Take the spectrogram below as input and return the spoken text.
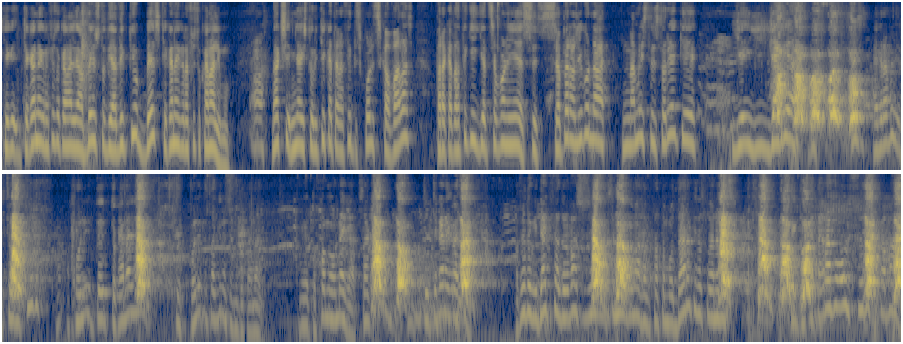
και, και κάνει εγγραφή στο κανάλι. Αν μπαίνεις στο διαδίκτυο, μπες και κάνει εγγραφή στο κανάλι μου. Εντάξει, μια ιστορική καταγραφή της πόλης της Καβάλας, παρακαταθήκη για τις επόμενες. Σε πέρα λίγο να, να μείνεις στην ιστορία και για, για, για εγγραφή στο YouTube. Το, το κανάλι. Πολύ Κωνσταντίνο αυτό το κανάλι. Είναι το Home Omega. Ψάξτε και, και κάνει εγγραφή. Αυτό το βιντεάκι θα το βάσω σε, σε μια εβδομάδα. Θα το μοντάρω και θα το ανεβάσω. και καταγράφω όλους τους Καβάλα.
